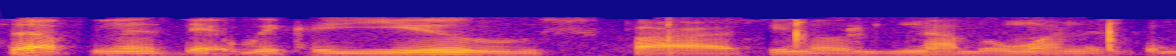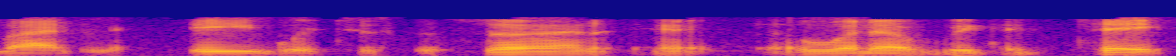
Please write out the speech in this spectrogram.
supplements that we could use as far as, you know, number one is the vitamin D, which is the sun, or whatever we could take.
